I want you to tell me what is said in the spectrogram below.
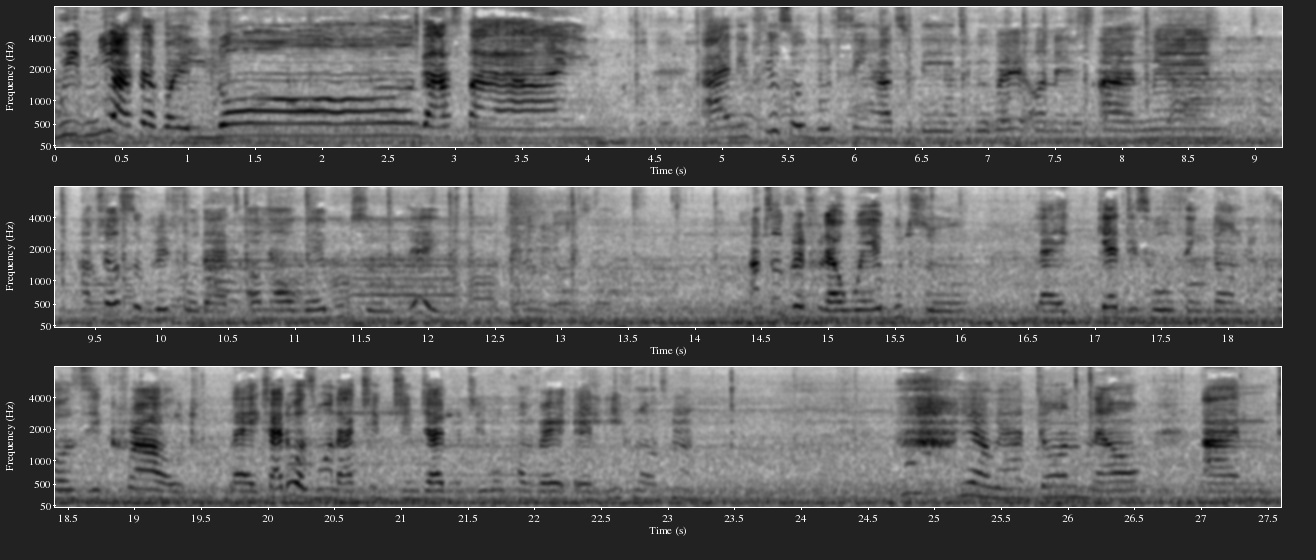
We knew ourselves for a long ass time. And it feels so good seeing her today, to be very honest. And man, I'm just so grateful that um, we're able to. Hey, okay, I'm so grateful that we're able to like get this whole thing done because the crowd, like Shade was one that actually gingered me to even come very early. If not, hmm. yeah, we are done now, and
